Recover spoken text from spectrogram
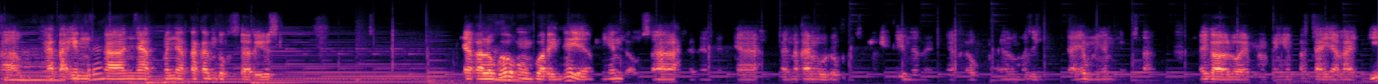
Hmm, ngatain ah, nyat- menyatakan untuk serius. Ya kalau gue Hmm. ngomporinnya ya mendingan gak usah dan lain-lainnya. Karena kan lu udah sakitin dan lainnya kalau lu masih percaya mendingan gak usah. Tapi kalau lu emang pengen percaya lagi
